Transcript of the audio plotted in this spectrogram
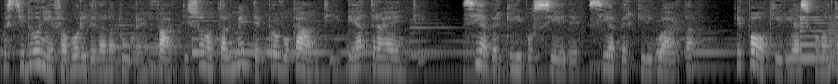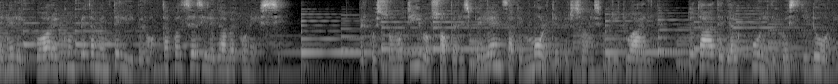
Questi doni e favori della natura, infatti, sono talmente provocanti e attraenti sia per chi li possiede sia per chi li guarda, che pochi riescono a tenere il cuore completamente libero da qualsiasi legame con essi. Per questo motivo so per esperienza che molte persone spirituali, dotate di alcuni di questi doni,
